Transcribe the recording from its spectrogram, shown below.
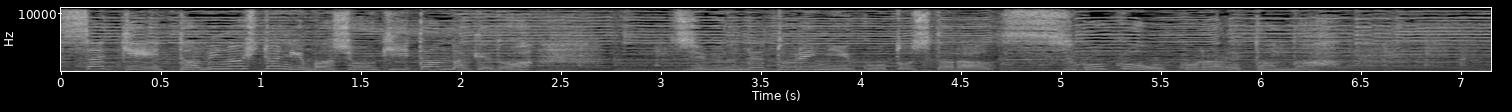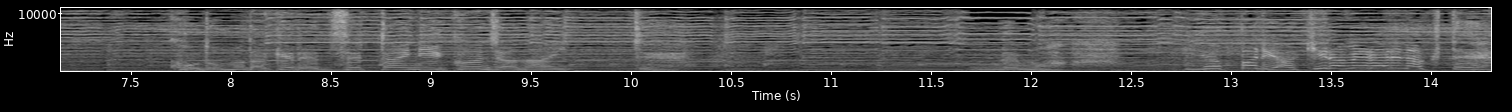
さっき旅の人に場所を聞いたんだけど自分で取りに行こうとしたらすごく怒られたんだ子供だけで絶対に行くんじゃないって。でもやっぱり諦められなくて。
